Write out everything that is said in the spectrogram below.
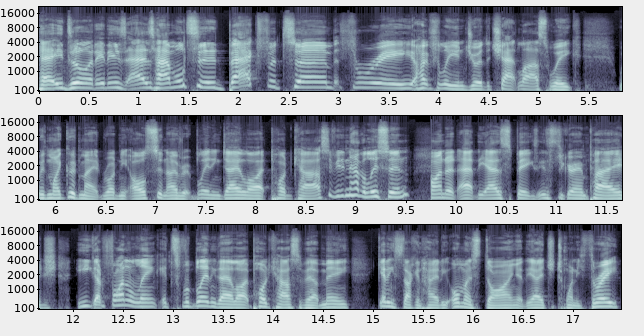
How you doing? It is Ash Hamilton back for term three. Hopefully you enjoyed the chat last week with my good mate Rodney Olson over at Bleeding Daylight podcast. If you didn't have a listen, find it at the Ash Speaks Instagram page. You got to find a link. It's for Bleeding Daylight podcast about me getting stuck in Haiti, almost dying at the age of 23,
